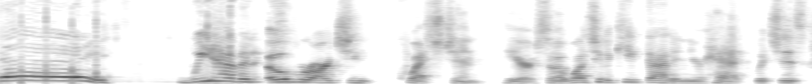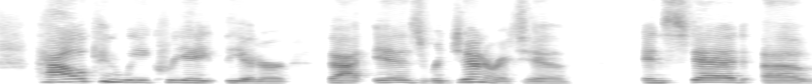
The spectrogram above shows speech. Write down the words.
yay! We have an overarching question here. So I want you to keep that in your head, which is how can we create theater that is regenerative instead of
